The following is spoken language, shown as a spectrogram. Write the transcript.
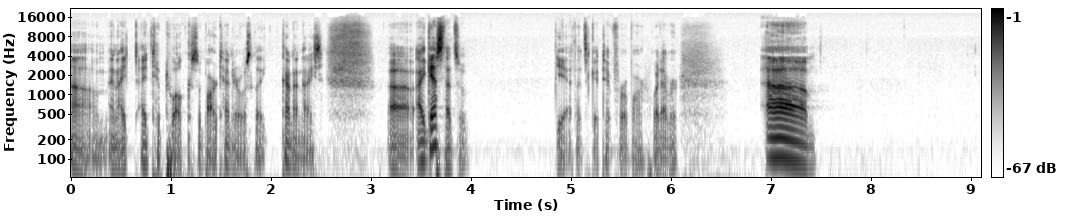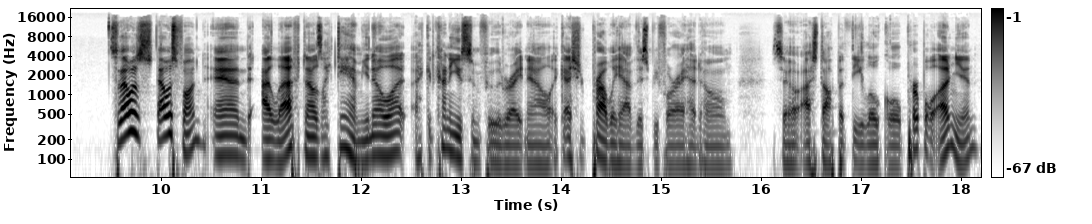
Um, and I, I tipped well because the bartender was like kind of nice. Uh, I guess that's a yeah, that's a good tip for a bar. Whatever. Um. So that was that was fun, and I left, and I was like, "Damn, you know what? I could kind of use some food right now. Like, I should probably have this before I head home." So I stop at the local Purple Onion,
